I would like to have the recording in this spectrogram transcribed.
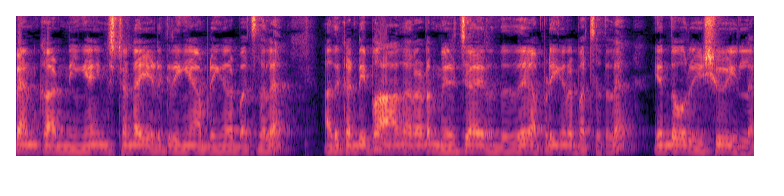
பேன் கார்டு நீங்கள் இன்ஸ்டண்ட்டாக எடுக்கிறீங்க அப்படிங்கிற பட்சத்தில் அது கண்டிப்பாக ஆதாரோட மெர்ஜாக இருந்தது அப்படிங்கிற பட்சத்தில் எந்த ஒரு இஷ்யூ இல்லை.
